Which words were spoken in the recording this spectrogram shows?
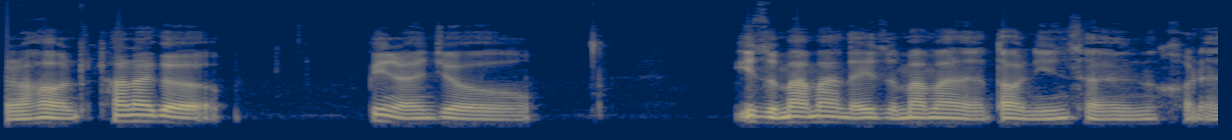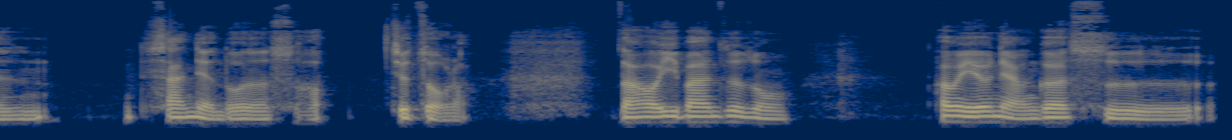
然后他那个病人就一直慢慢的，一直慢慢的到凌晨可能三点多的时候就走了。然后一般这种，他们有两个是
